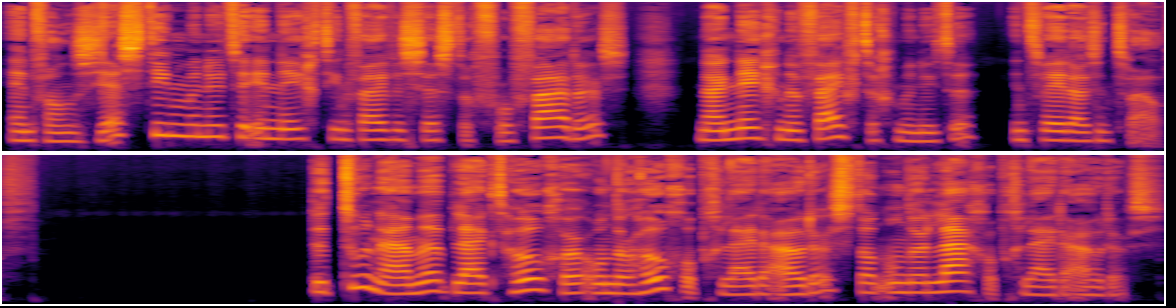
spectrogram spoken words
En van 16 minuten in 1965 voor vaders naar 59 minuten in 2012. De toename blijkt hoger onder hoogopgeleide ouders dan onder laagopgeleide ouders.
